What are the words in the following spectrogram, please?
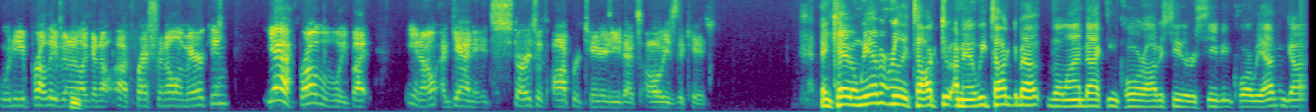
Would he have probably been like an, a freshman All American? Yeah, probably. But you know, again, it starts with opportunity. That's always the case. And Kevin, we haven't really talked to. I mean, we talked about the linebacking corps, obviously the receiving corps. We haven't got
